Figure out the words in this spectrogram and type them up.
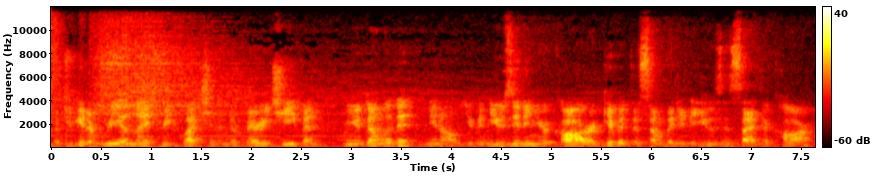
But you get a real nice reflection, and they're very cheap. And when you're done with it, you know, you can use it in your car or give it to somebody to use inside their car.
